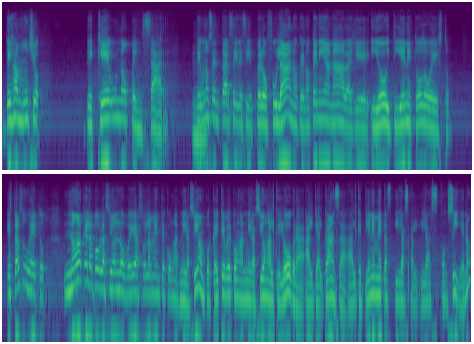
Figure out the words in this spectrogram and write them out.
deja mucho de qué uno pensar, de uno sentarse y decir, pero fulano que no tenía nada ayer y hoy tiene todo esto, está sujeto no a que la población lo vea solamente con admiración, porque hay que ver con admiración al que logra, al que alcanza, al que tiene metas y las, y las consigue, ¿no?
